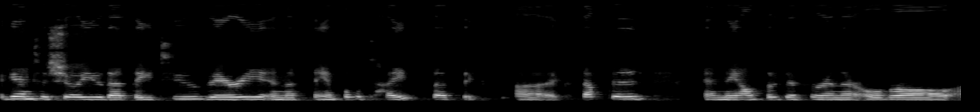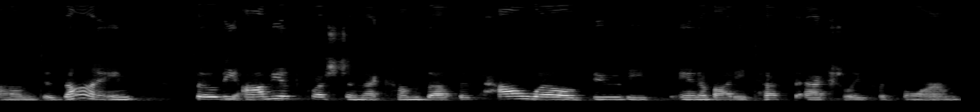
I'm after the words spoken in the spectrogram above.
again to show you that they too vary in the sample type that's uh, accepted, and they also differ in their overall um, design. So the obvious question that comes up is how well do these antibody tests actually perform?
